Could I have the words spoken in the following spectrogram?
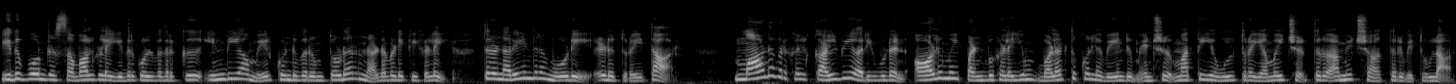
இதுபோன்ற சவால்களை எதிர்கொள்வதற்கு இந்தியா மேற்கொண்டு வரும் தொடர் நடவடிக்கைகளை திரு. நரேந்திர மோடி எடுத்துரைத்தார். மாணவர்கள் கல்வி அறிவுடன் ஆளுமை பண்புகளையும் வளர்த்துக் கொள்ள வேண்டும் என்று மத்திய உள்துறை அமைச்சர் திரு அமித் ஷா தெரிவித்துள்ளார்.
